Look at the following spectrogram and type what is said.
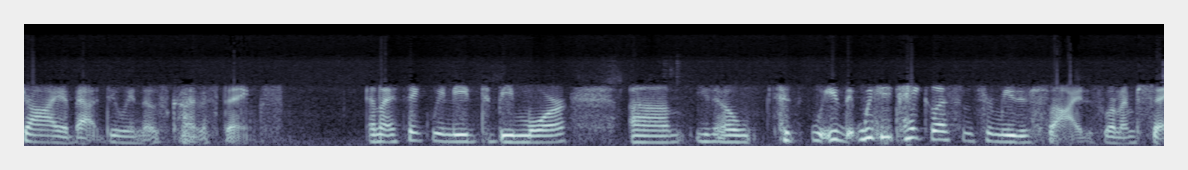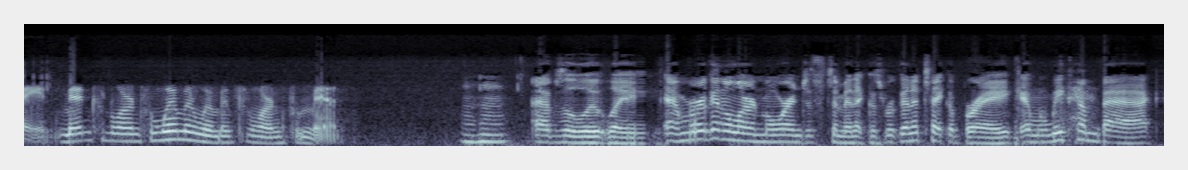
shy about doing those kind of things. And I think we need to be more, um, you know, to, we, we can take lessons from either side, is what I'm saying. Men can learn from women, women can learn from men. Hmm Absolutely. And we're going to learn more in just a minute because we're going to take a break. And when we come back,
